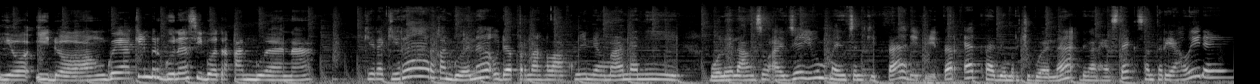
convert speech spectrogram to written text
Yoi dong, gue yakin berguna sih buat rekan Buana. Kira-kira rekan Buana udah pernah ngelakuin yang mana nih? Boleh langsung aja yuk mention kita di Twitter at Radio Mercubuana dengan hashtag Santeria Holiday.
